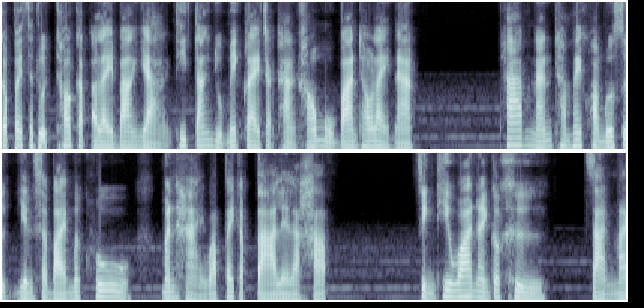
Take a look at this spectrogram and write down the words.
ก็ไปสะดุดเข้ากับอะไรบางอย่างที่ตั้งอยู่ไม่ไกลจากทางเข้าหมู่บ้านเท่าไหร่นัก ภาพนั้นทำให้ความรู้สึกเย็นสบายเมื่อครู่ มันหายวับไปกับตาเลยล่ะครับ สิ่งที่ว่านั้นก็คือสารไม้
